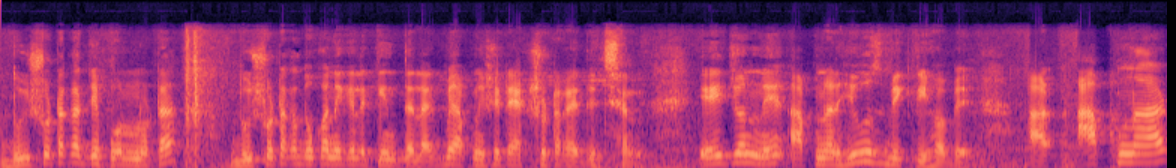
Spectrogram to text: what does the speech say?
দুইশো টাকা যে পণ্যটা দুশো টাকা দোকানে গেলে কিনতে লাগবে, আপনি সেটা একশো টাকায় দিচ্ছেন। এই জন্যে আপনার হিউজ বিক্রি হবে। আর আপনার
